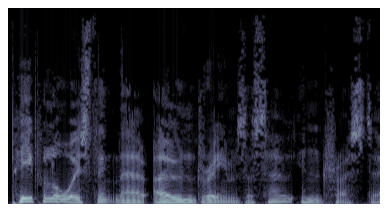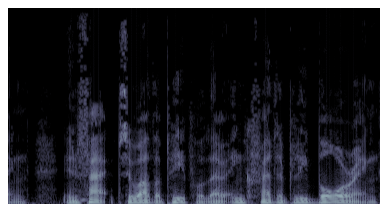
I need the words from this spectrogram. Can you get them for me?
People always think their own dreams are so interesting. In fact, to other people, they're incredibly boring.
